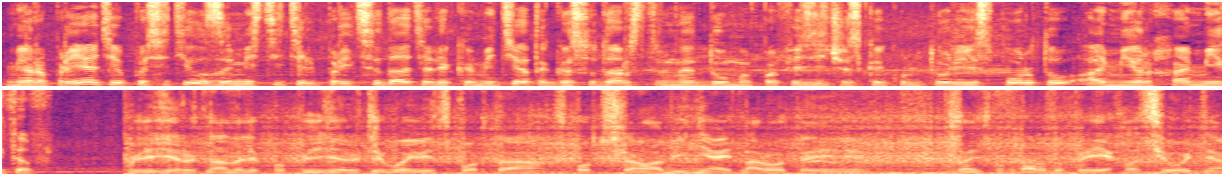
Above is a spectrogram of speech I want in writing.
Мероприятие посетил заместитель председателя Комитета Государственной Думы по физической культуре и спорту Амир Хамитов. Популяризировать надо ли популяризировать любой вид спорта. Спорт все равно объединяет народ. И смотрите, сколько народу приехало сегодня.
